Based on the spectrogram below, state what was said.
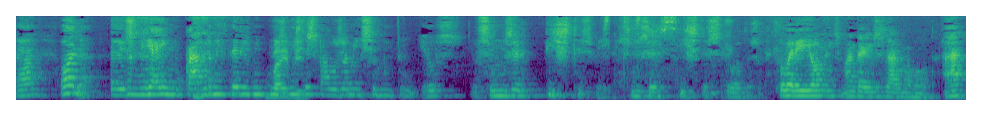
Hã? Olha, espiei um bocado, também se deres muito nas vistas, pá, os homens são muito. Eles, eles são uns artistas, babies. Uns artistas todos. Se homens, mandei-os dar uma volta. hã?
